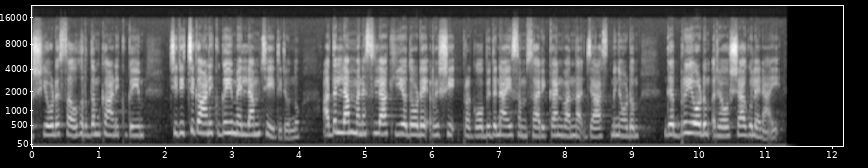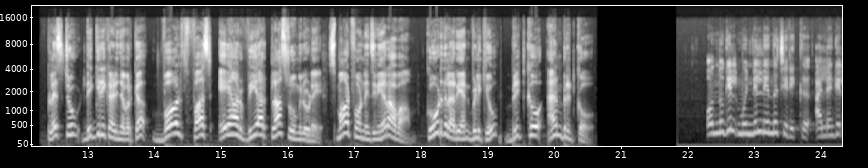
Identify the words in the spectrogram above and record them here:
ഋഷിയോട് സൗഹൃദം കാണിക്കുകയും ചിരിച്ചു കാണിക്കുകയുമെല്ലാം ചെയ്തിരുന്നു. അതെല്ലാം മനസ്സിലാക്കിയതോടെ ഋഷി പ്രകോപിതനായി സംസാരിക്കാൻ വന്ന ജാസ്മിനോടും ഗബ്രിയോടും രോഷാകുലനായി. പ്ലസ് ടു ഡിഗ്രി കഴിഞ്ഞവർക്ക് world's first A R V R class റൂമിലൂടെ സ്മാർട്ട് ഫോൺ എഞ്ചിനീയർ ആവാം. കൂടുതൽ അറിയാൻ വിളിക്കൂ ബ്രിഡ്കോ ആൻഡ് ബ്രിഡ്കോ ഒന്നുകിൽ മുന്നിൽ നിന്ന് ചിരിക്ക് അല്ലെങ്കിൽ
